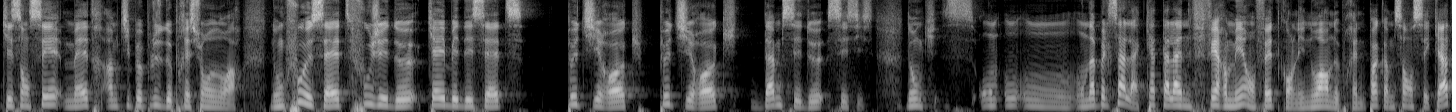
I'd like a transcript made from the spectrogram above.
qui est censé mettre un petit peu plus de pression au noir. Donc fou E7, fou G2, KBD 7, petit roc, petit roc, dame C2, C6. Donc on, appelle ça la catalane fermée en fait quand les noirs ne prennent pas comme ça en C4.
